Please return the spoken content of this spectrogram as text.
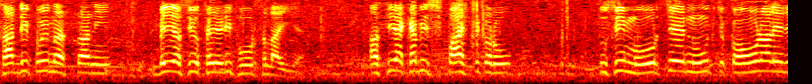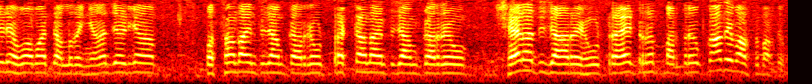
ਸਾਡੀ ਕੋਈ ਮਸਤਾ ਨਹੀਂ। ਬਈ ਅਸੀਂ ਉੱਥੇ ਜਿਹੜੀ ਫੋਰਸ ਲਾਈ ਹੈ। ਅਸੀਂ ਆਖਿਆ ਵੀ ਸਪਸ਼ਟ ਕਰੋ। ਤੁਸੀਂ ਮੋਰਚੇ ਨੂੰ ਚੁਕਾਉਣ ਵਾਲੀਆਂ ਜਿਹੜੀਆਂ ਹਵਾਵਾਂ ਚੱਲ ਰਹੀਆਂ, ਜਿਹੜੀਆਂ ਬੱਸਾਂ ਦਾ ਇੰਤਜ਼ਾਮ ਕਰ ਰਹੇ ਹੋ, ਟਰੱਕਾਂ ਦਾ ਇੰਤਜ਼ਾਮ ਕਰ ਰਹੇ ਹੋ, ਸ਼ਹਿਰਾਂ 'ਚ ਜਾ ਰਹੇ ਹੋ, ਟਰੈਕਟਰ ਵਰਤ ਰਹੇ ਹੋ ਕਾਦੇ ਵਾਸਤੇ ਵਰਤਦੇ ਹੋ?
